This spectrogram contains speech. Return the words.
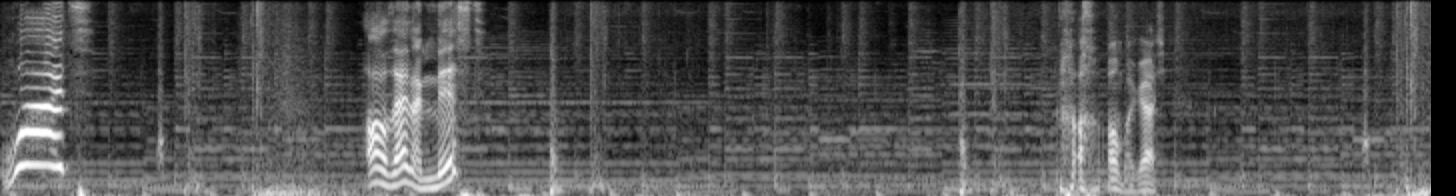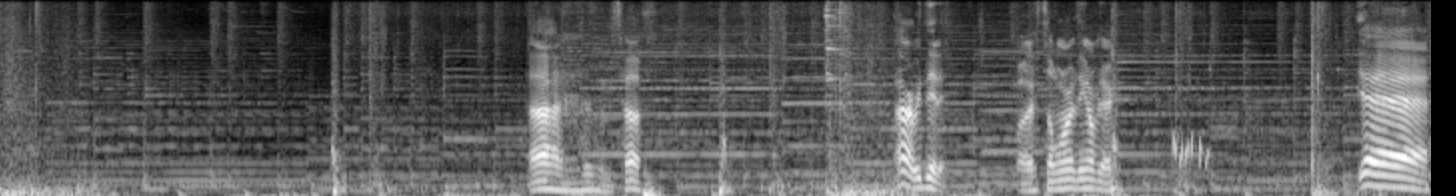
What? All that I missed? oh, oh my gosh. Ah, this is gonna be tough. Alright, we did it. Well, there's some more thing over there. Yeah!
